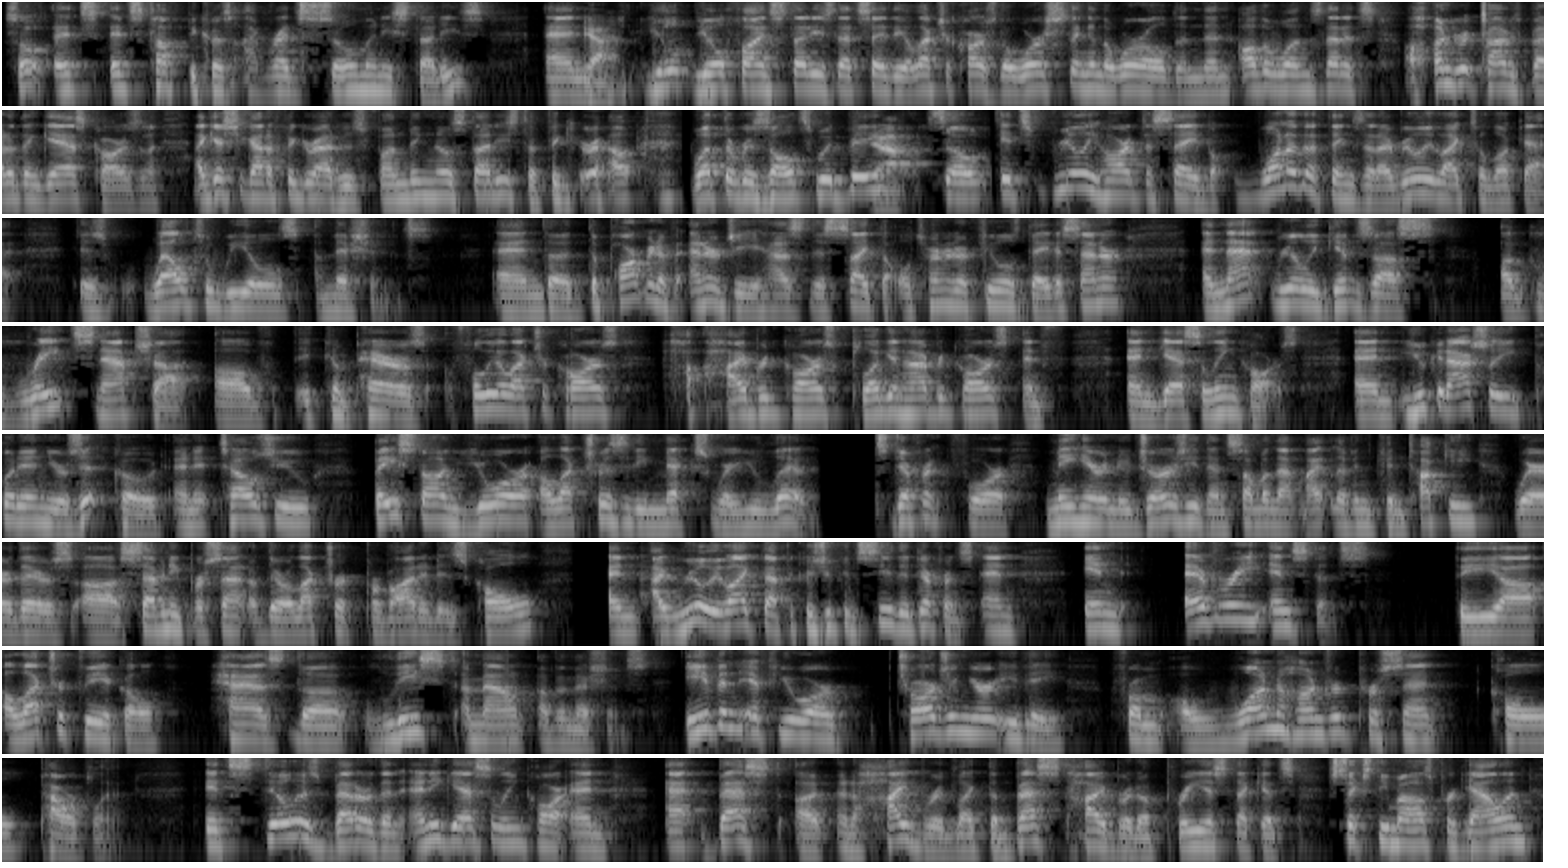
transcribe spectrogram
So it's it's tough because I've read so many studies and yeah. you'll you'll find studies that say the electric car is the worst thing in the world, and then other ones that it's a hundred times better than gas cars. And I guess you got to figure out who's funding those studies to figure out what the results would be. Yeah. So it's really hard to say. But one of the things that I really like to look at is well to wheels emissions. And the Department of Energy has this site, the Alternative Fuels Data Center, and that really gives us a great snapshot of it compares fully electric cars hybrid cars, plug-in hybrid cars, and and gasoline cars. And you can actually put in your zip code, and it tells you based on your electricity mix where you live. It's different for me here in New Jersey than someone that might live in Kentucky, where there's uh, 70% of their electric provided is coal. And I really like that because you can see the difference. And in every instance, the uh, electric vehicle has the least amount of emissions even if you are charging your EV from a 100% coal power plant, it still is better than any gasoline car. And at best, a, a hybrid, like the best hybrid, a Prius that gets 60 miles per gallon,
